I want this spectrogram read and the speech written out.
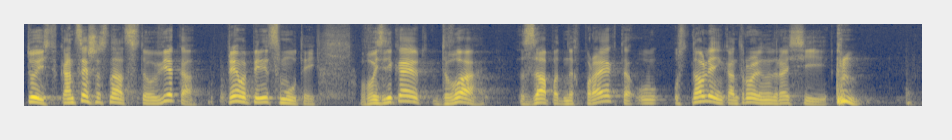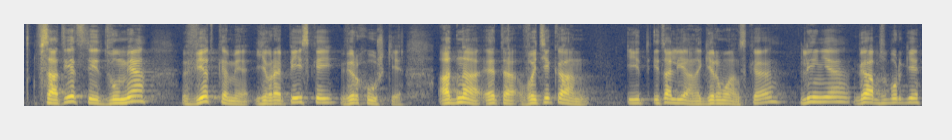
То есть в конце XVI века, прямо перед смутой, возникают два западных проекта установления контроля над Россией в соответствии с двумя ветками европейской верхушки. Одна – это Ватикан, итальяно-германская линия Габсбурги,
